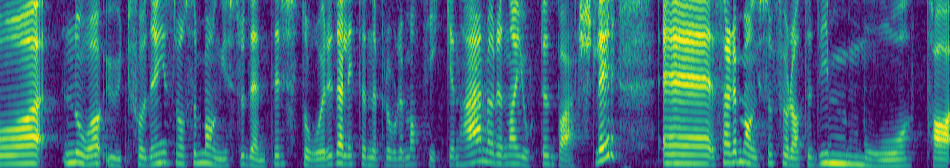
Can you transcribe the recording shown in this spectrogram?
Og noe av utfordringen som også mange studenter står i, det er litt denne problematikken her. Når en har gjort en bachelor, eh, så er det mange som føler at de må ta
